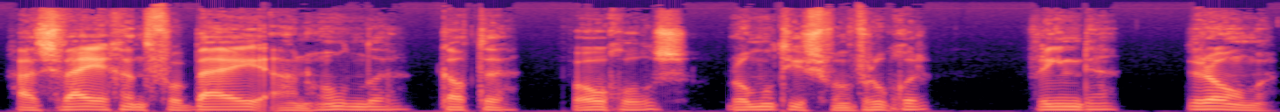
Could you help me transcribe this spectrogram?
Ga zwijgend voorbij aan honden, katten, vogels, rommeltjes van vroeger, vrienden, dromen.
